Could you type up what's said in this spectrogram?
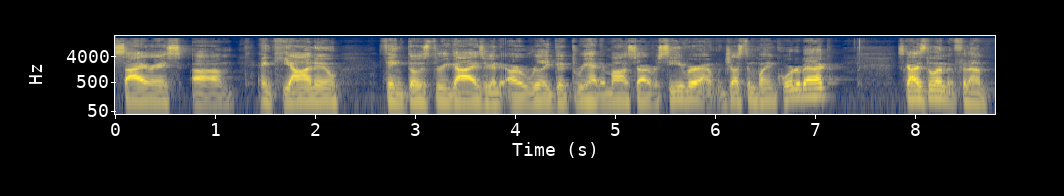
Cyrus, um, and Keanu. Think those three guys are gonna are a really good three headed monster receiver. And Justin playing quarterback, sky's the limit for them.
